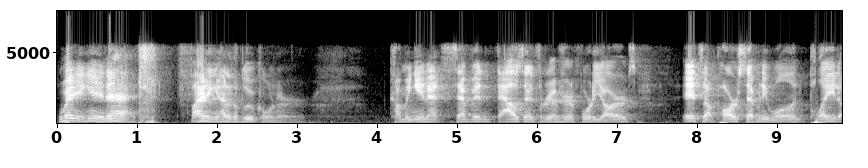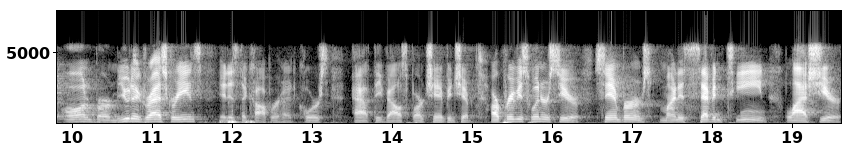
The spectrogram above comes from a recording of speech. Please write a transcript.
weighing in at fighting out of the blue corner, coming in at 7,340 yards. It's a par 71 played on Bermuda grass greens. It is the Copperhead course at the Valspar Championship. Our previous winners here Sam Burns, minus 17 last year.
